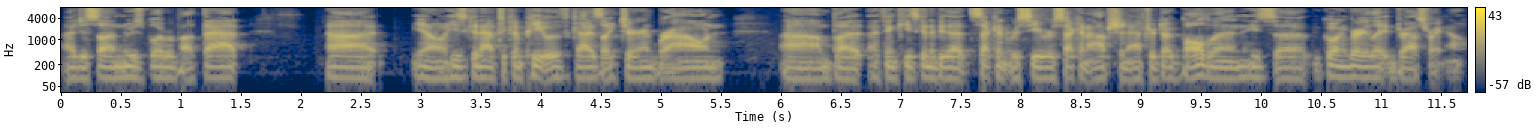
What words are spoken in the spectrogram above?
I just saw a news blurb about that. Uh, you know, he's going to have to compete with guys like Jaron Brown. Um, but I think he's going to be that second receiver, second option after Doug Baldwin. He's uh, going very late in drafts right now.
